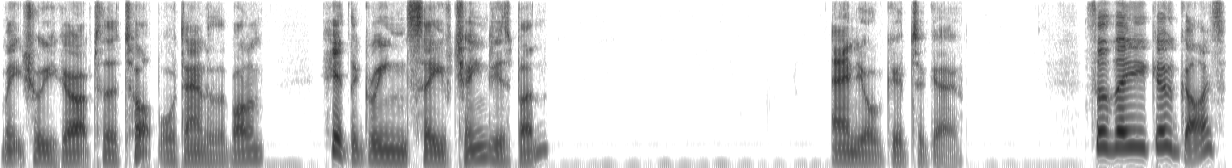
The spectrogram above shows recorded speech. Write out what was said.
make sure you go up to the top or down to the bottom, hit the green Save Changes button, and you're good to go. So there you go, guys.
